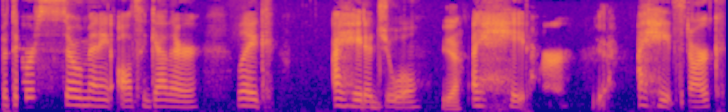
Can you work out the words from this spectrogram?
But there were so many altogether. Like I hated Jool. Yeah, I hate her. yeah, I hate Stark.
